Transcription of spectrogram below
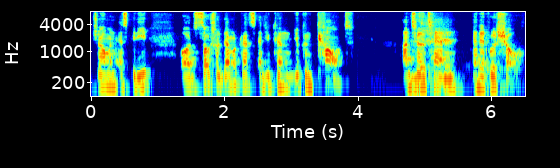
German SPD or Social Democrats, and you can you can count until ten, and it will show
